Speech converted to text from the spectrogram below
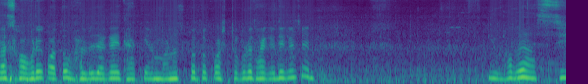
আমরা শহরে কত ভালো জায়গায় থাকি আর মানুষ কত কষ্ট করে থাকে, দেখেছেন? কীভাবে আসছি?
